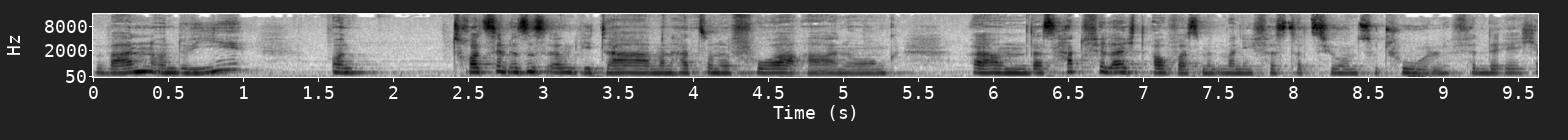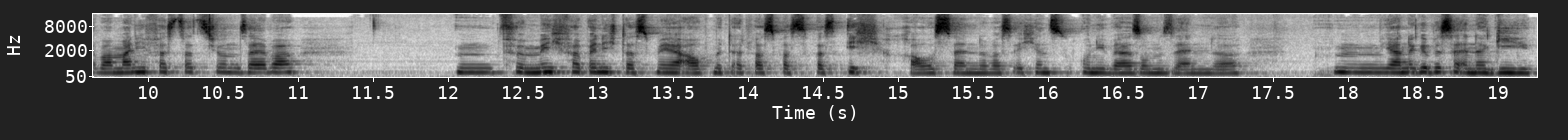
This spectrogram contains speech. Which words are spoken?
wann und wie. Und trotzdem ist es irgendwie da, man hat so eine Vorahnung. Ähm, das hat vielleicht auch was mit Manifestation zu tun, finde ich. Aber Manifestation selber hm, für mich verbinde ich das mehr auch mit etwas, was, was ich raussende, was ich ins Universum sende. Hm, ja, eine gewisse Energie,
